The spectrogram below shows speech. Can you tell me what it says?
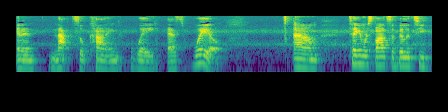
in a not so kind way as well. Um, taking responsibility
